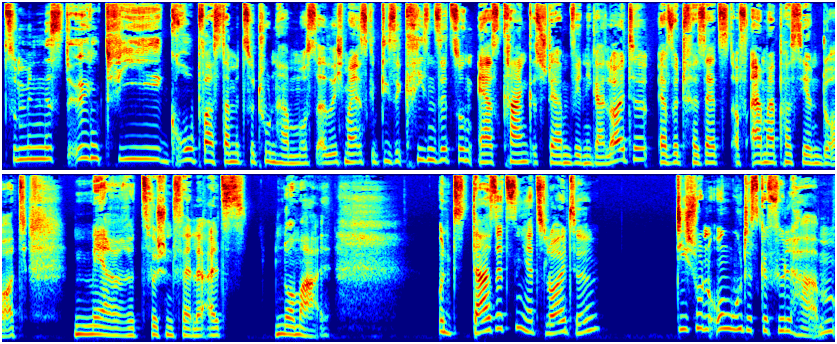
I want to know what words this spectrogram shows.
zumindest irgendwie grob was damit zu tun haben muss. Also ich meine, es gibt diese Krisensitzung, er ist krank, es sterben weniger Leute, er wird versetzt, auf einmal passieren dort mehrere Zwischenfälle als normal. Und da sitzen jetzt Leute, die schon ein ungutes Gefühl haben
